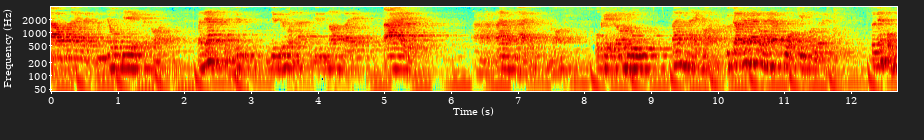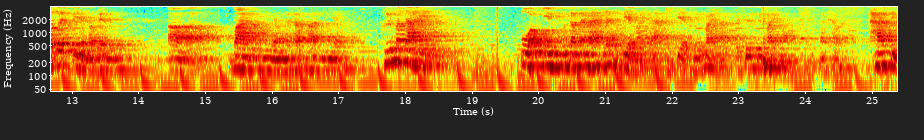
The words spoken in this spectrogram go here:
ราวบันไดเนี่ยมันโยกเยกไปก่อนตอนนี้ผมยึดยึดไว้หมดนะยึดน็อตไว้ใต้อ่าใต้บันไดเนาะโอเค เรามาดูใต้บันไดก่อน คุณจำได้ไหมตรงเนี้ยปวกกินหมดเลยตอนนี้ผมก็เลยเปลี่ยนมาเป็นอ่าบานเมียงนะครับบานเมียงพื้นบันได ปวกกินคุณจำได้ไหมเนี่ยผมเปลี่ยนใหม่นะเปลี่ยนพื้นใหม่นะไปซื้อพื้นใหม่มานะครับทาสี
